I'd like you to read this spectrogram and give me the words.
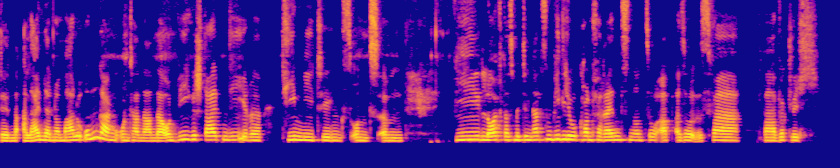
den, allein der normale Umgang untereinander und wie gestalten die ihre Team-Meetings und ähm, wie läuft das mit den ganzen Videokonferenzen und so ab. Also es war, war wirklich,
